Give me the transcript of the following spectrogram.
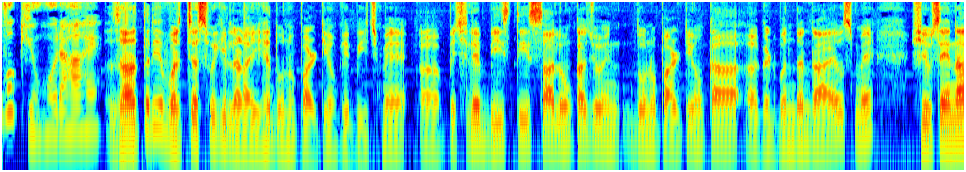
वो क्यों हो रहा है? ज़्यादातर ये वर्चस्व की लड़ाई है दोनों पार्टियों के बीच में। पिछले 20-30 सालों का जो इन दोनों पार्टियों का गठबंधन रहा है, उसमें शिवसेना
